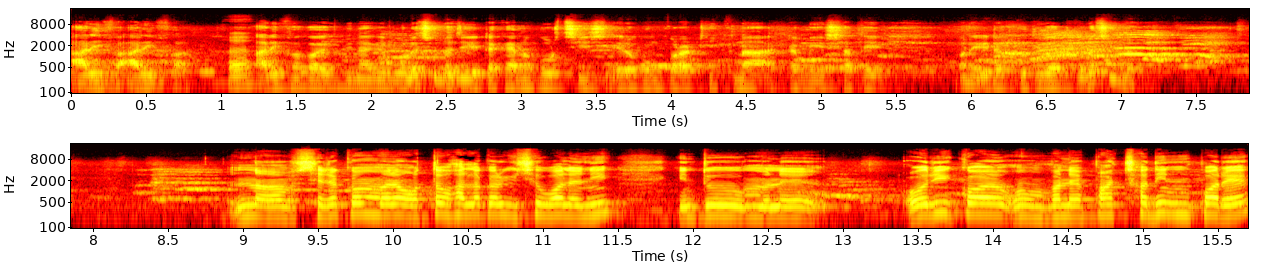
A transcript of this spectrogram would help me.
আরিফা। আরিফা হ্যাঁ। আরিফা কয়েকদিন আগে বলেছিল যে এটা কেন করছিস এরকম করা ঠিক না একটা মেয়ের সাথে মানে এটা প্রতিবাদ করেছিল? না, সেরকম মানে অত ভালো করে কিছু বলেনি। কিন্তু মানে ওরই ক- মানে পাঁচ, ছ দিন পরে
